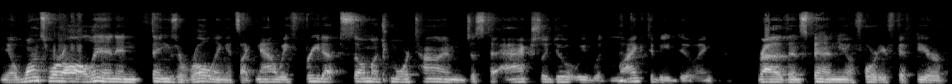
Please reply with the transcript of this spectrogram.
you know, once we're all in and things are rolling, it's like now we freed up so much more time just to actually do what we would like to be doing rather than spend you know 40 or 50 or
